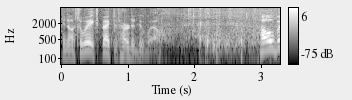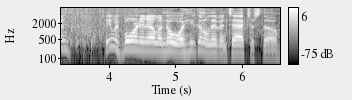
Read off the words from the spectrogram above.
you know, so we expected her to do well. Hoban, he was born in Illinois. He's gonna live in Texas though.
